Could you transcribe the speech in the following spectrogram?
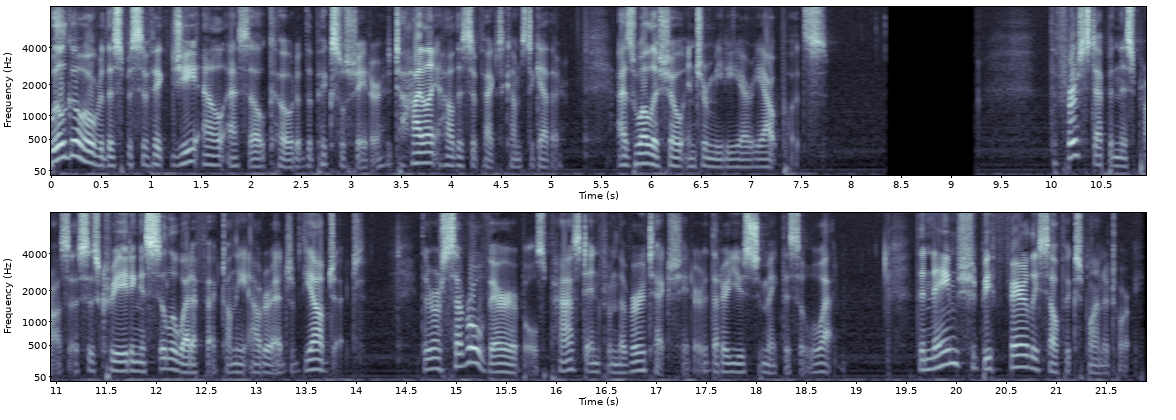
We'll go over the specific GLSL code of the pixel shader to highlight how this effect comes together, as well as show intermediary outputs. The first step in this process is creating a silhouette effect on the outer edge of the object. There are several variables passed in from the vertex shader that are used to make the silhouette. The names should be fairly self-explanatory.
